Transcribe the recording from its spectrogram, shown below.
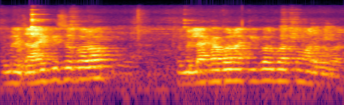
তুমি যাই কিছু করো, তুমি লেখাপড়া কি করবা তোমার ব্যাপার?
